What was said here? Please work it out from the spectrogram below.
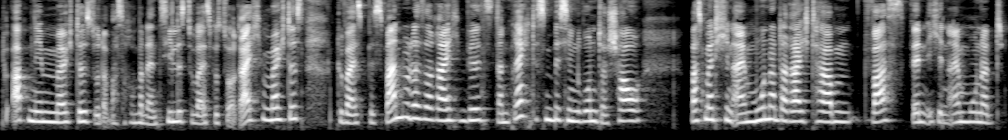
du abnehmen möchtest oder was auch immer dein Ziel ist, du weißt, was du erreichen möchtest, du weißt, bis wann du das erreichen willst, dann brech das ein bisschen runter, schau, was möchte ich in einem Monat erreicht haben, was, wenn ich in einem Monat,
